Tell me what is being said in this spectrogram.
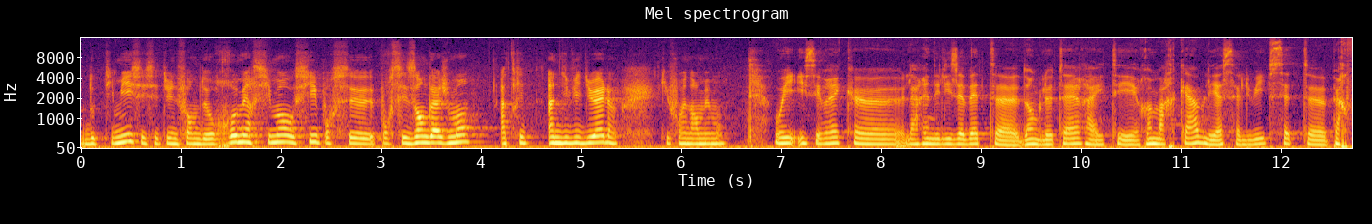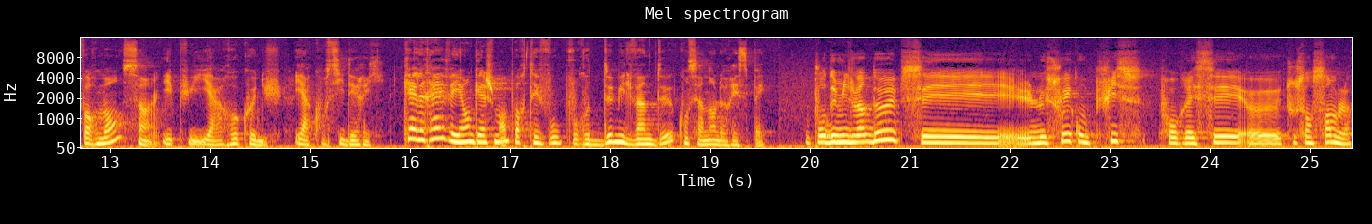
d'optimisme et c'était une forme de remerciement aussi pour, ce, pour ces engagements individuels qui font énormément. Oui, et c'est vrai que la reine Elisabeth euh, d'Angleterre a été remarquable et a salué cette euh, performance et puis a reconnu et a considéré. Quel rêve et engagement portez-vous pour 2022 concernant le respect? Pour 2022, c'est le souhait qu'on puisse progresser euh, tous ensemble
